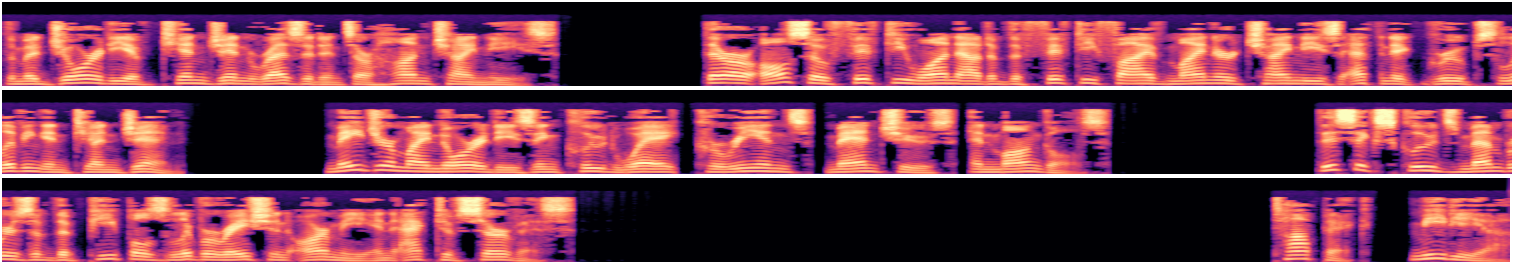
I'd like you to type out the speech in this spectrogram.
The majority of Tianjin residents are Han Chinese. There are also 51 out of the 55 minor Chinese ethnic groups living in Tianjin. Major minorities include Hui, Koreans, Manchus, and Mongols. This excludes members of the People's Liberation Army in active service. Media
